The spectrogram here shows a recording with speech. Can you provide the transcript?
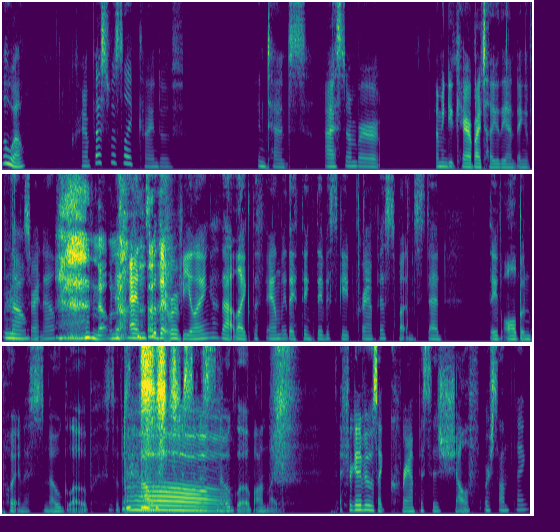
oh well. Krampus was like kind of intense. I just remember. I mean, do you care if I tell you the ending of No. Krampus right now? no, no. It ends with it revealing that like the family they think they've escaped Krampus, but instead they've all been put in a snow globe. So their house is just in a snow Oh. globe on like I forget if it was like Krampus's shelf or something,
